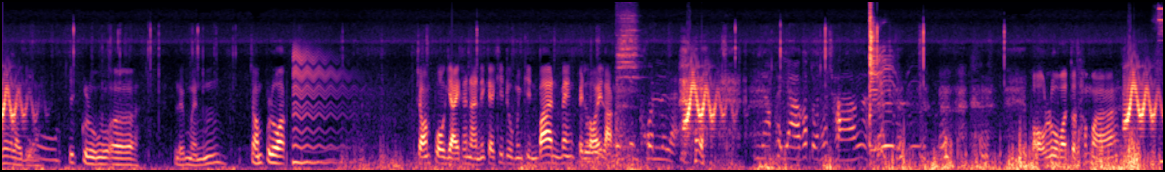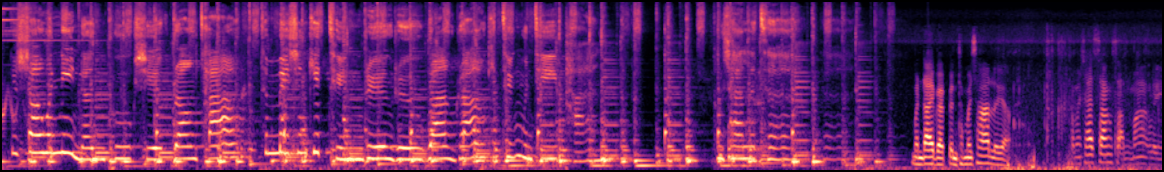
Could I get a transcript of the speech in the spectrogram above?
เรียกอะไรดีวะอิกลูเออหรือเหมือนจอมปลวก จอมปลวกใหญ่ขนาดนี้แกคิดดูมันกินบ้านแม่งเป็นร้อยหลังเป็นคนเลยแหละนางพญาก็ตัวเท่าช้างอะออกลูกมาตัวเท่าหมาก็เช้าวันนี้นั่งผูกเชือกรองเท้าทำให้ฉันคิดถึงเรื่องระหว่างเราคิดถึงวันที่ผ่านของฉันและเธอ บันไดแบบเป็นธรรมชาติเลยอะธรรมชาติสร้างสรรค์มากเลย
